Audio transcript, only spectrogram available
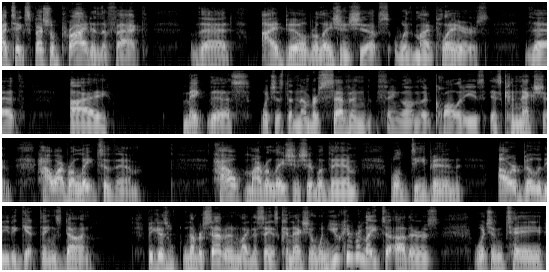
I take special pride in the fact that I build relationships with my players that I make this, which is the number seven thing on the qualities, is connection. How I relate to them how my relationship with them will deepen our ability to get things done. Because number seven, like to say, is connection. When you can relate to others, which in, ta-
